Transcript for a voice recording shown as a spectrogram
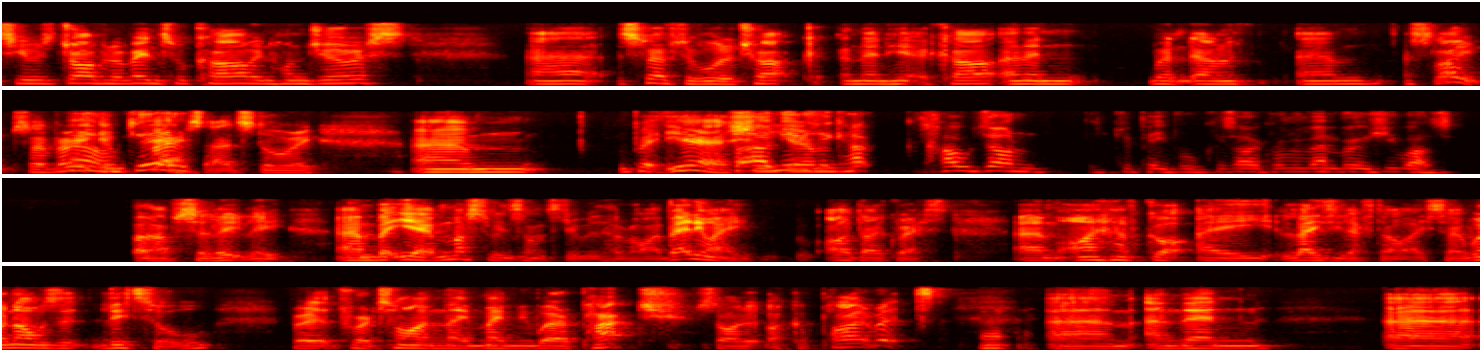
she was driving a rental car in Honduras, uh, swerved to avoid a truck, and then hit a car, and then went down um, a slope. So very, Oh, very sad story. Um, but yeah, But her she. music Um, holds on to people because I can remember who she was. well, absolutely. Um, but yeah, it must have been something to do with her eye. But anyway, I digress. Um, I have got a lazy left eye. So when I was little, for a, for a time, they made me wear a patch, so I looked like a pirate. Uh. Um, and then uh,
